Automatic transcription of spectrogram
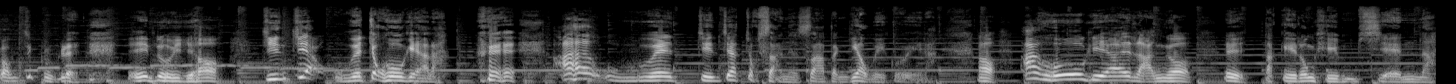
讲即句咧，因为吼，真正有诶足好个啦，啊有诶真正足善诶，三顿要袂过啦。哦，啊好个诶人哦，诶，大家拢欣善啦。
